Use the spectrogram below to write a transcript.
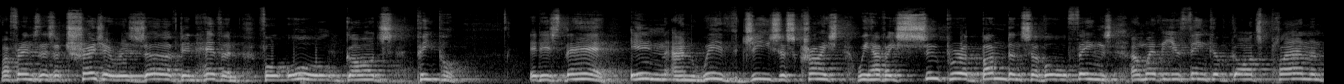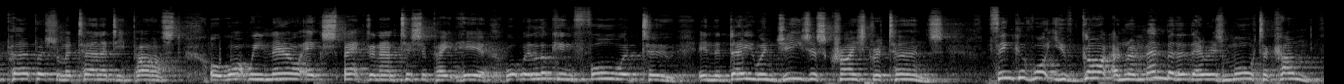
My friends, there's a treasure reserved in heaven for all God's people. It is there in and with Jesus Christ. We have a superabundance of all things. And whether you think of God's plan and purpose from eternity past, or what we now expect and anticipate here, what we're looking forward to in the day when Jesus Christ returns, think of what you've got and remember that there is more to come.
